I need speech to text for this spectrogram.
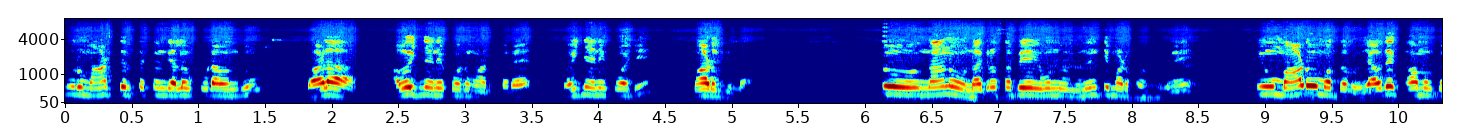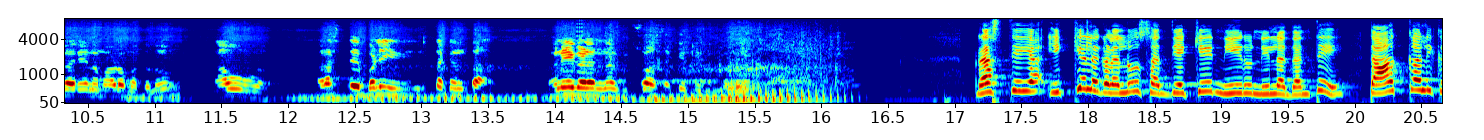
ಇವರು ಮಾಡ್ತಿರ್ತಕ್ಕಂಥ ಎಲ್ಲವೂ ಕೂಡ ಒಂದು ಬಹಳ ಅವೈಜ್ಞಾನಿಕವಾಗಿ ಮಾಡ್ತಾರೆ. ವೈಜ್ಞಾನಿಕವಾಗಿ ಮಾಡೋದಿಲ್ಲ. ಸೊ ನಾನು ನಗರಸಭೆಗೆ ಒಂದು ವಿನಂತಿ ಮಾಡ್ಕೊಂಡಿದ್ದೇನೆ ನೀವು ಮಾಡುವ ಮೊದಲು, ಯಾವುದೇ ಕಾಮಗಾರಿಯನ್ನು ಮಾಡೋ ಮೊದಲು ನಾವು ರಸ್ತೆ ಬಳಿ ಇರ್ತಕ್ಕಂಥ ಮನೆಗಳನ್ನ ವಿಶ್ವಾಸಕ್ಕೆ ತೆಗೆದುಕೊಳ್ಳಿ. ರಸ್ತೆಯ ಇಕ್ಕೆಲಗಳಲ್ಲೂ ಸದ್ಯಕ್ಕೆ ನೀರು ನಿಲ್ಲದಂತೆ ತಾತ್ಕಾಲಿಕ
